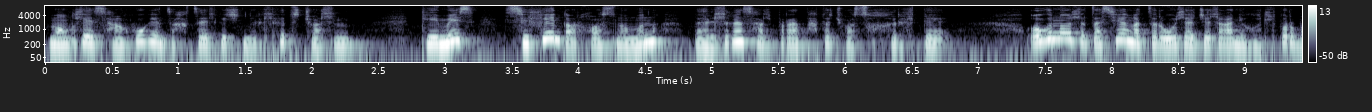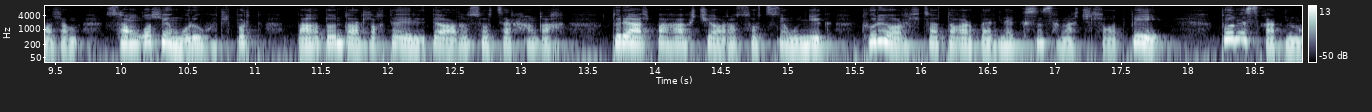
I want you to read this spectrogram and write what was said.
Монголын санхүүгийн зах зээл гэж нэрлэхэд ч болно. Тиймээс сэхэнд орохоос өмнө барилгын салбараа татаж босгох хэрэгтэй. Уг нь бол засгийн газар үйл ажиллагааны хөтөлбөр болон сонгуулийн мөрийн хөтөлбөрт баг дунд орлоготой иргэдэд орон сууцаар хангах төрийн албан хаагчийн орон сууцны үнийг төрийн оролцоотойгоор барьна гэсэн санаачлагууд бий. Түүнээс гадна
